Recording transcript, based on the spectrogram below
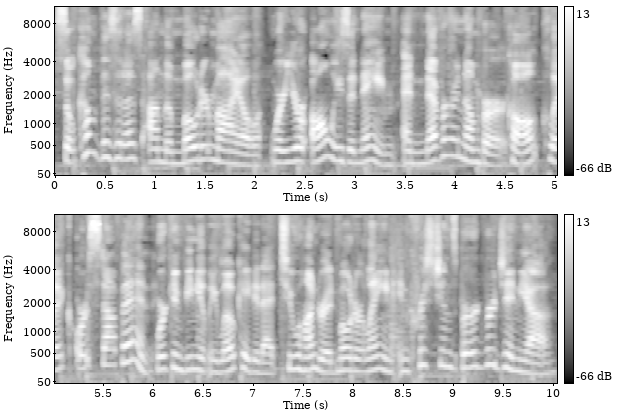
So come visit us on the Motor Mile, where you're always a name and never a number. Call, click, or stop in. We're conveniently located at 200 Motor Lane in Christiansburg, Virginia.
